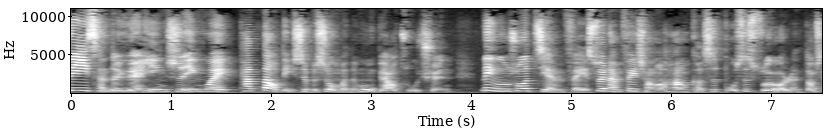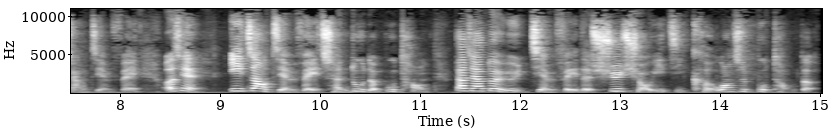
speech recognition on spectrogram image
第一层的原因是因为它到底是不是我们的目标族群？例如说减肥，虽然非常的夯，可是不是所有人都想减肥，而且。依照减肥程度的不同，大家对于减肥的需求以及渴望是不同的。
